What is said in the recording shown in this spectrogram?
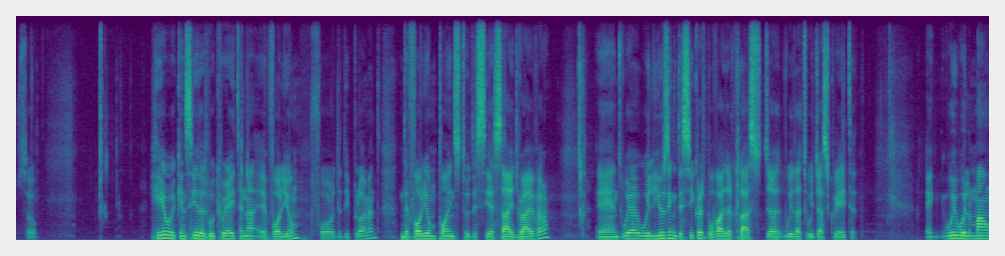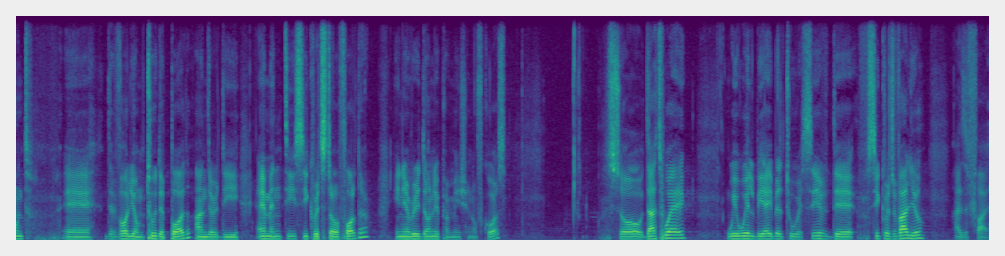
So here we can see that we create an, a volume for the deployment. The volume points to the CSI driver, and we are will using the secret provider class that we just created. Uh, we will mount uh, the volume to the pod under the MNT secret store folder in a read-only permission, of course. So that way, we will be able to receive the secret value as a file.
